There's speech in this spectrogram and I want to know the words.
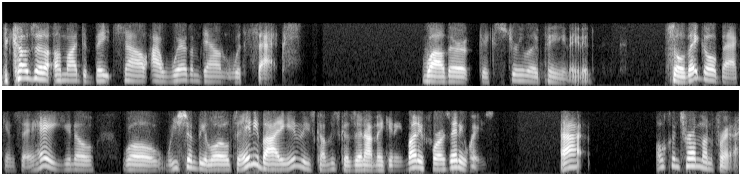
because of, of my debate style, I wear them down with facts while they're extremely opinionated. So they go back and say, "Hey, you know, well, we shouldn't be loyal to anybody in these companies because they're not making any money for us, anyways." That, au contraire, mon frère.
